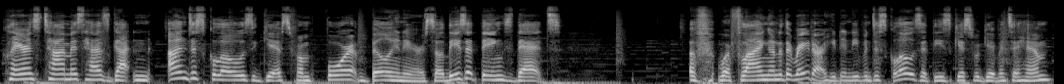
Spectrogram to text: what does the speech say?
Clarence Thomas has gotten undisclosed gifts from four billionaires. So these are things that uh, were flying under the radar. He didn't even disclose that these gifts were given to him.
